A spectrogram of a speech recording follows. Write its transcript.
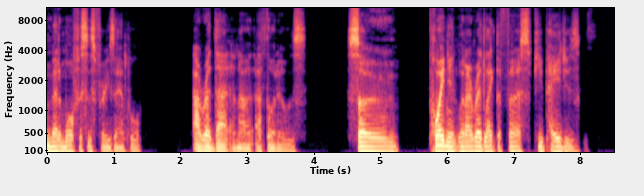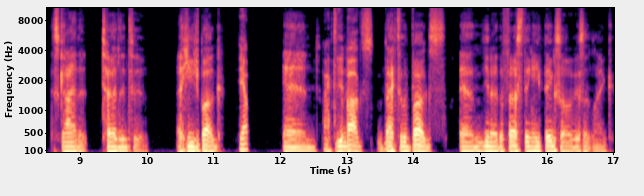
Metamorphosis, for example, I read that and I, I thought it was so poignant when I read like the first few pages. This guy that turned into a huge bug. Yep. And back to the know, bugs. Back to the bugs. And you know, the first thing he thinks of isn't like,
